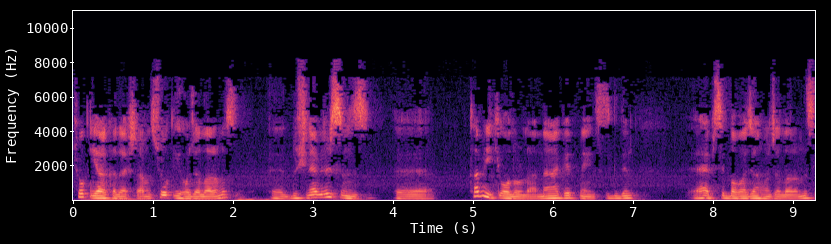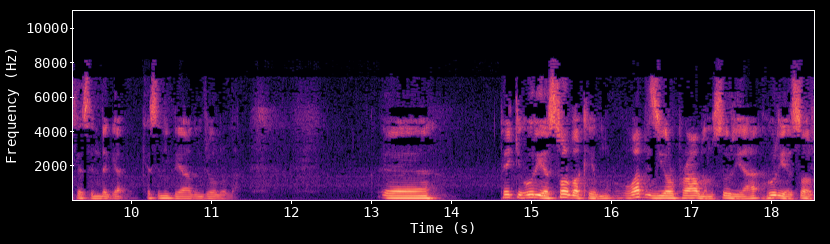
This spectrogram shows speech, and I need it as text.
Çok iyi arkadaşlarımız, çok iyi hocalarımız. E, düşünebilirsiniz. E, tabii ki olurlar. Merak etmeyin. Siz gidin. Hepsi babacan hocalarımız. Kesinlikle kesinlikle yardımcı olurlar. Ee, peki Huriye sor bakayım. What is your problem Suriye? Huriye sor.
